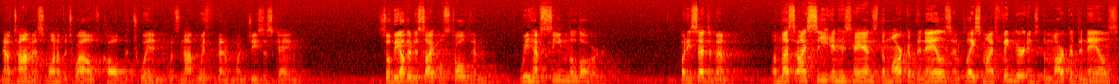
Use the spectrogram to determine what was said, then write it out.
Now, Thomas, one of the twelve, called the twin, was not with them when Jesus came. So the other disciples told him, We have seen the Lord. But he said to them, Unless I see in his hands the mark of the nails, and place my finger into the mark of the nails,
